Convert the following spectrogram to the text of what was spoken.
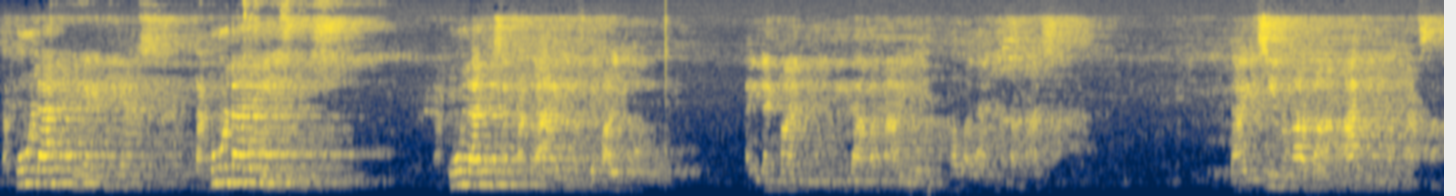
Takulan ni Jeremias, takulan ni Jesus, takulan ni Santa Clara ni Montefalco, kailanman hindi dapat tayo mawalan ng pag-asa. Dahil sino nga ba ang ating pag-asa?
